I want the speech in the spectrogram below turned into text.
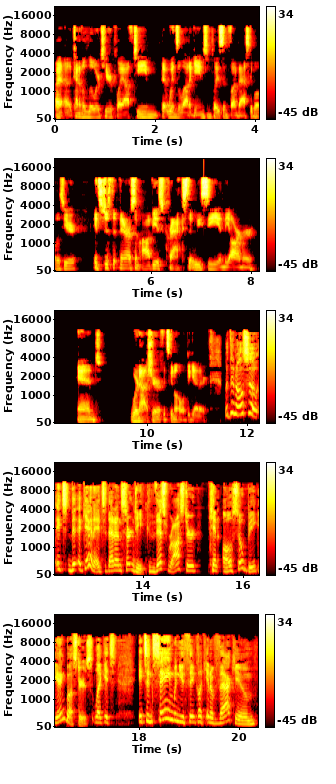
kind of a lower tier playoff team that wins a lot of games and plays some fun basketball this year it's just that there are some obvious cracks that we see in the armor and we're not sure if it's going to hold together But then also, it's the, again, it's that uncertainty. This roster can also be gangbusters. Like it's, it's insane when you think like in a vacuum.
